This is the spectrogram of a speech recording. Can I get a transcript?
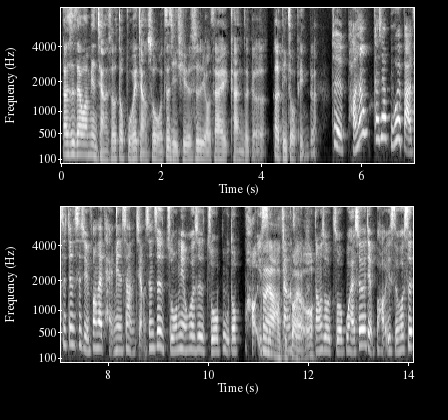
但是在外面讲的时候都不会讲说我自己其实是有在看这个二 D 作品的。对，好像大家不会把这件事情放在台面上讲，甚至桌面或是桌布都不好意思。对啊，好奇怪哦。当做桌布还是有点不好意思，或是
